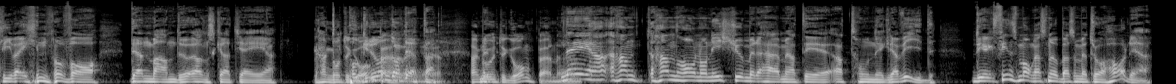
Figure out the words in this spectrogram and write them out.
kliva in och vara den man du önskar att jag är. Han går inte På grund på av detta. längre. Han går inte igång på henne. Nej, han, han, han har någon issue med det här med att, det, att hon är gravid. Det finns många snubbar som jag tror har det.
